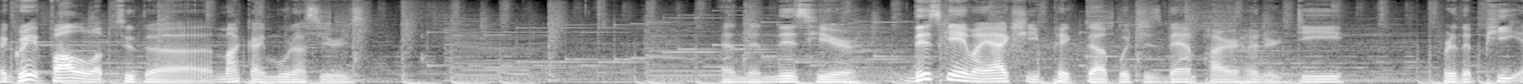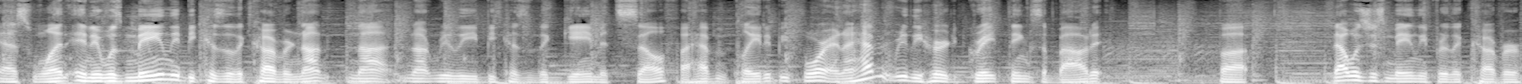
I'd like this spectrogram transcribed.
A great follow up to the Makai Mura series. And then this here, this game I actually picked up, which is Vampire Hunter D for the PS1, and it was mainly because of the cover, not not not really because of the game itself. I haven't played it before, and I haven't really heard great things about it, but that was just mainly for the cover.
